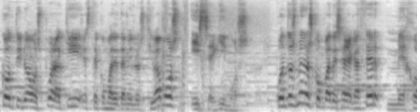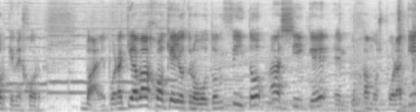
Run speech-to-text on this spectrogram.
Continuamos por aquí. Este combate también lo esquivamos. Y seguimos. Cuantos menos combates haya que hacer, mejor que mejor. Vale, por aquí abajo, aquí hay otro botoncito. Así que empujamos por aquí.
